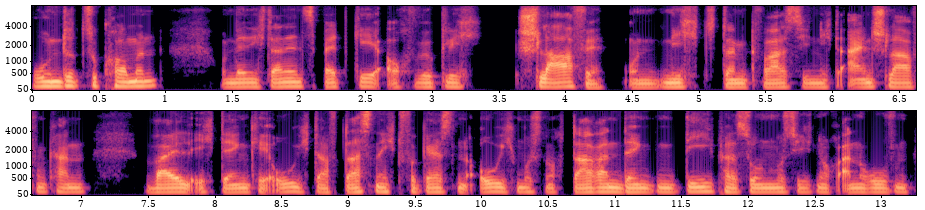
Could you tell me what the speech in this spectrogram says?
runterzukommen. Und wenn ich dann ins Bett gehe, auch wirklich schlafe und nicht dann quasi nicht einschlafen kann, weil ich denke, oh, ich darf das nicht vergessen, oh, ich muss noch daran denken, die Person muss ich noch anrufen,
